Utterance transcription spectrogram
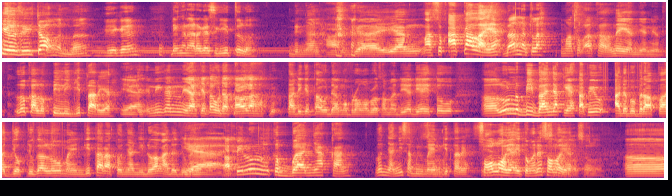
Gokil sih, Cok. Aman bang, iya kan? Dengan harga segitu loh. Dengan harga yang masuk akal lah ya. Banget lah. Masuk akal nih Yan, Yan, Yan. Lo kalau pilih gitar ya, Iya. ini kan ya kita udah tau lah. Tadi kita udah ngobrol-ngobrol sama dia, dia itu eh, lu lebih banyak ya, tapi ada beberapa job juga lu main gitar atau nyanyi doang ada juga. Iya, ya. Tapi lu kebanyakan lu nyanyi sambil main gitar ya. Solo ya, hitungannya solo, ya. Solo. Eh,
